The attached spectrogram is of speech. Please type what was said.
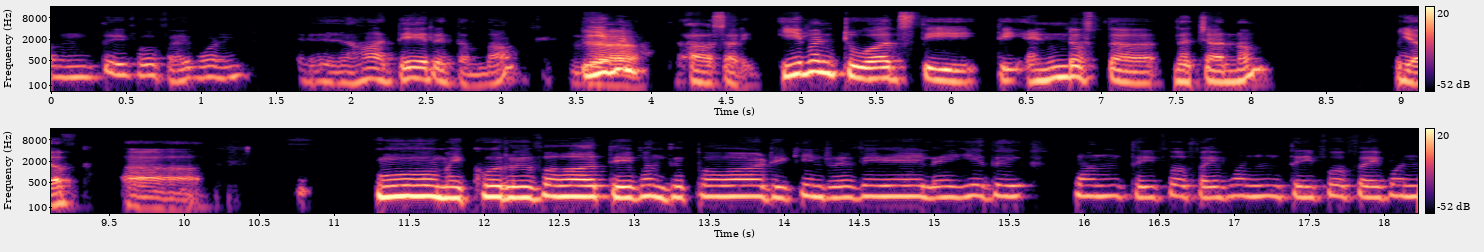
one three four five one எல்லாம் அதே ரிதம் தான் even Yeah. uh, sorry even towards the the end of the the charnam you have uh ஊமைக்கு ஒரு வார்த்தை வந்து பாடுகின்ற வேலை இது ஒன் த்ரீ ஃபோர் ஃபைவ் ஒன் த்ரீ ஃபோர் ஃபைவ் ஒன்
